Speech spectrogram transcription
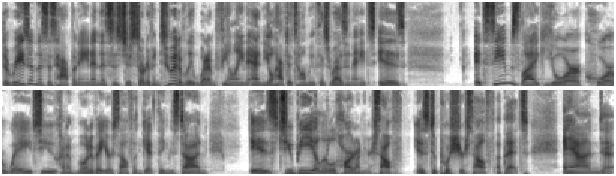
the reason this is happening, and this is just sort of intuitively what I'm feeling, and you'll have to tell me if this resonates, is it seems like your core way to kind of motivate yourself and get things done is to be a little hard on yourself, is to push yourself a bit. And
